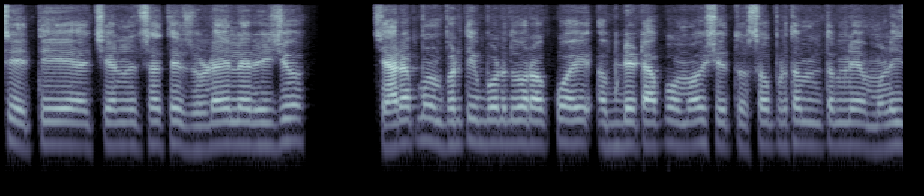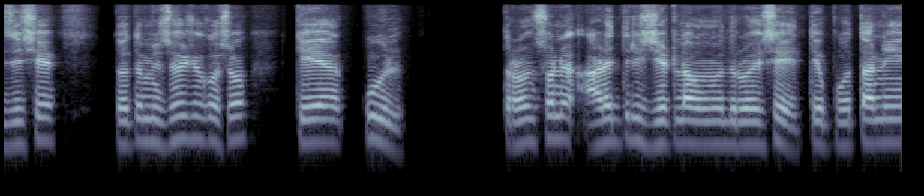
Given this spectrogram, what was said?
છે, તે ચેનલ સાથે જોડાયેલા રહેજો. જ્યારે પણ ભરતી બોર્ડ દ્વારા કોઈ અપડેટ આપવામાં આવશે, તો સૌપ્રથમ તમને મળી જશે. તો તમે જોઈ શકો છો કે કુલ ત્રણસો ને આડત્રીસ જેટલા ઉમેદવારો છે, તે પોતાની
